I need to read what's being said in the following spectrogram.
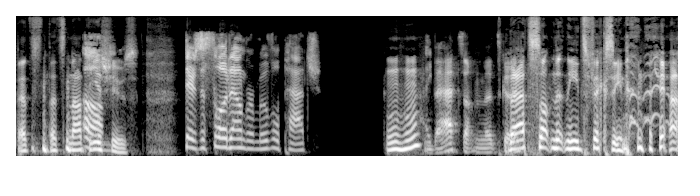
That's that's not the Um, issues. There's a slowdown removal patch. Mm-hmm. That's something that's good. That's something that needs fixing. yeah.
